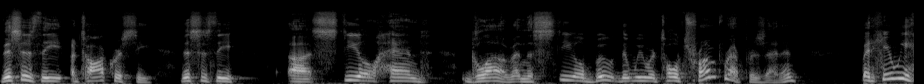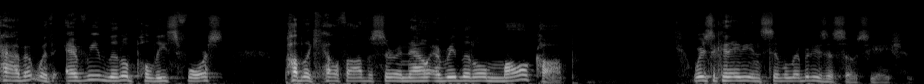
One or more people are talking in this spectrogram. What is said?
This is the autocracy. This is the uh, steel hand glove and the steel boot that we were told Trump represented. But here we have it with every little police force, public health officer, and now every little mall cop. Where's the Canadian Civil Liberties Association?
